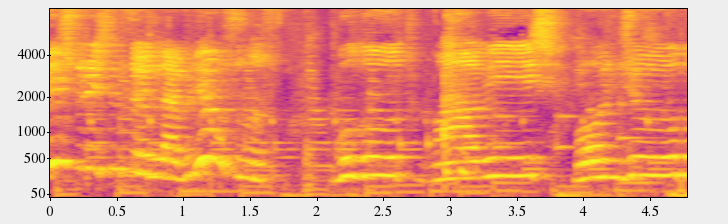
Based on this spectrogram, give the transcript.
Bir sürü isim söylediler biliyor musunuz? Bulut, Maviş, Boncuk.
